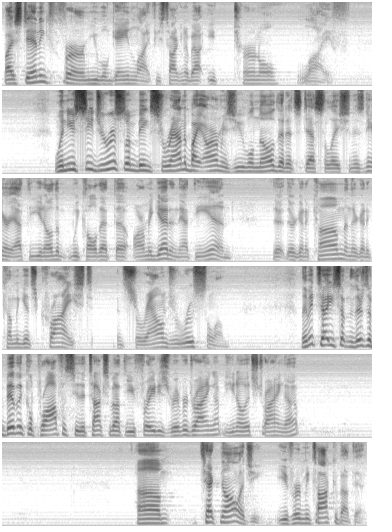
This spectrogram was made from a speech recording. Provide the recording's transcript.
By standing firm, you will gain life. He's talking about eternal life. When you see Jerusalem being surrounded by armies, you will know that its desolation is near. At the, you know, the, we call that the Armageddon at the end. They're, they're going to come and they're going to come against Christ and surround Jerusalem. Let me tell you something. There's a biblical prophecy that talks about the Euphrates River drying up. Do you know it's drying up? Um, technology. You've heard me talk about that.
